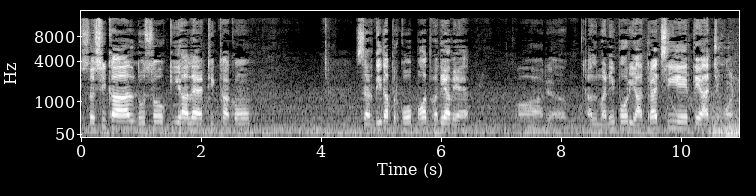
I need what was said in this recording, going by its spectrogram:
ਸਤਿ ਸ਼੍ਰੀ ਅਕਾਲ ਦੋਸਤੋ, ਕੀ ਹਾਲ ਹੈ? ਠੀਕ ਠਾਕ ਹੋ? ਸਰਦੀ ਦਾ ਪ੍ਰਕੋਪ ਬਹੁਤ ਵਧਿਆ ਹੋਇਆ ਹੈ। ਔਰ ਕੱਲ ਮਨੀਪੁਰ ਯਾਤਰਾ 'ਚ ਸੀ ਇਹ ਤੇ ਅੱਜ ਹੁਣ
